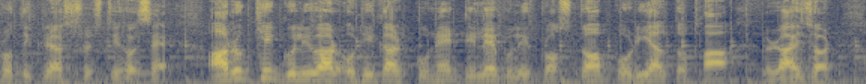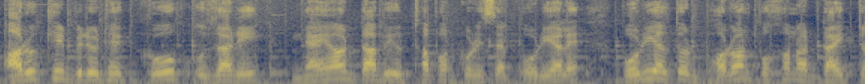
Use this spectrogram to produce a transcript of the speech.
প্ৰতিক্ৰিয়াৰ সৃষ্টি হৈছে। আৰক্ষীক গুলীওৱাৰ অধিকাৰ কোনে দিলে বুলি প্ৰশ্ন পৰিয়াল তথা ৰাইজৰ। আৰক্ষীৰ বিৰুদ্ধে ক্ষোভ উজাৰি ন্যায়ৰ দাবী উত্থাপন কৰিছে পৰিয়ালে। পৰিয়ালটোৰ ভৰণ পোষণৰ দায়িত্ব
